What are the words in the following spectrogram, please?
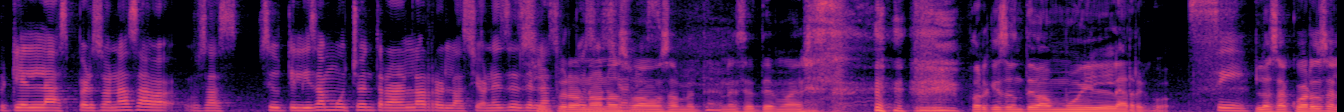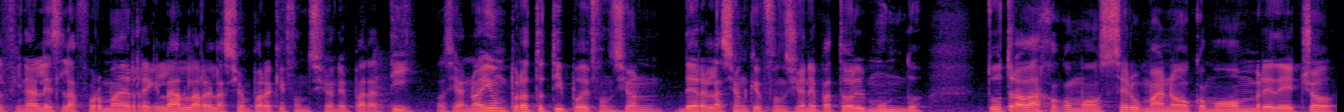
Porque las personas, ah, o sea, se utiliza mucho entrar a las relaciones desde sí, las pero no nos vamos a meter en ese tema, porque es un tema muy largo. Sí. Los acuerdos al final es la forma de arreglar la relación para que funcione para ti. O sea, no hay un prototipo de función de relación que funcione para todo el mundo. Tu trabajo como ser humano o como hombre, de hecho,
